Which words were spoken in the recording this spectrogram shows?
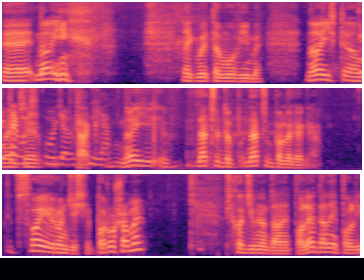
E, no i jak my to mówimy. No i w tym tak momencie. tak. ja. No i na czym, to, na czym polega gra? W swojej rundzie się poruszamy, przychodzimy na dane pole. Dane pole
